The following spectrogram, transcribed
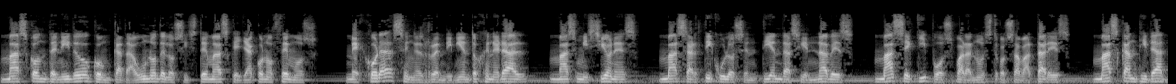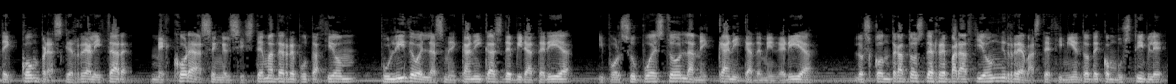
más contenido con cada uno de los sistemas que ya conocemos, mejoras en el rendimiento general, más misiones, más artículos en tiendas y en naves, más equipos para nuestros avatares, más cantidad de compras que realizar, mejoras en el sistema de reputación, pulido en las mecánicas de piratería y por supuesto la mecánica de minería, los contratos de reparación y reabastecimiento de combustible,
